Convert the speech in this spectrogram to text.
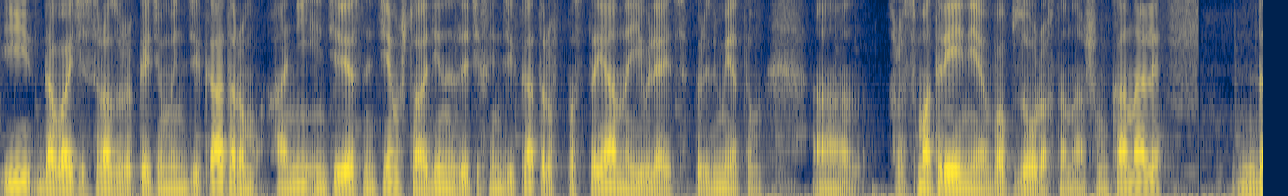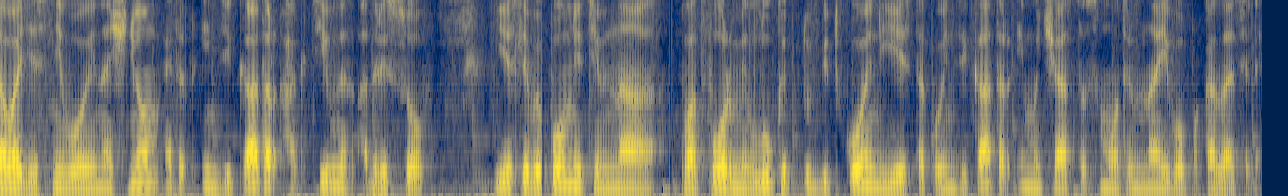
И давайте сразу же к этим индикаторам. Они интересны тем, что один из этих индикаторов постоянно является предметом а, рассмотрения в обзорах на нашем канале. Давайте с него и начнем. Этот индикатор активных адресов. Если вы помните, на платформе Look to Bitcoin есть такой индикатор, и мы часто смотрим на его показатели.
